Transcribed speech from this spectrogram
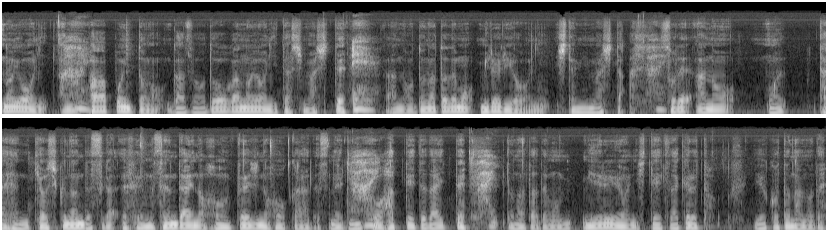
のようにあの、はい、パワーポイントの画像を動画のようにいたしまして、ええ、あのどなたでも見れるようにしてみました。はい、それあのもう大変恐縮なんですが FM 仙台のホームページの方からですねリンクを貼っていただいて、はい、どなたでも見えるようにしていただけるということなので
